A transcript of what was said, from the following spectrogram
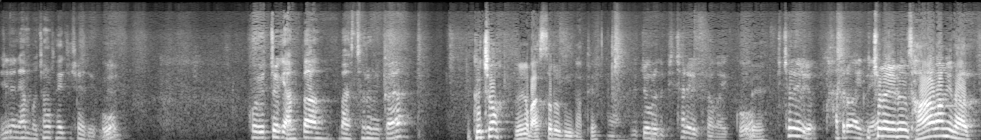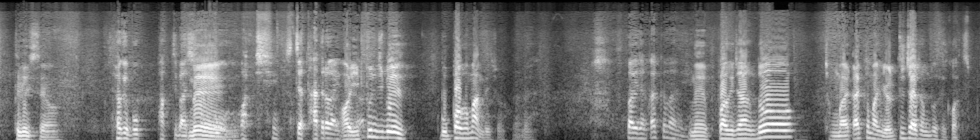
1년에 한 번 청소해 주셔야 되고 네. 그 이쪽이 안방 마스터룸일까요? 그쵸? 여기가 마스터룸 같아요. 어, 이쪽으로도 피처레일 들어가 있고 네. 피처레일 다 들어가 있네요 피처레일은 사방이 다 들어있어요. 벽에 못 박지 마시고 네. 와, 씨, 진짜 다 들어가 있네요 아, 이쁜 집에 못 박으면 안 되죠. 네. 붙박이장 깔끔하니 네, 붙박이장도 정말 깔끔하게 12자 정도 될 것 같습니다.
